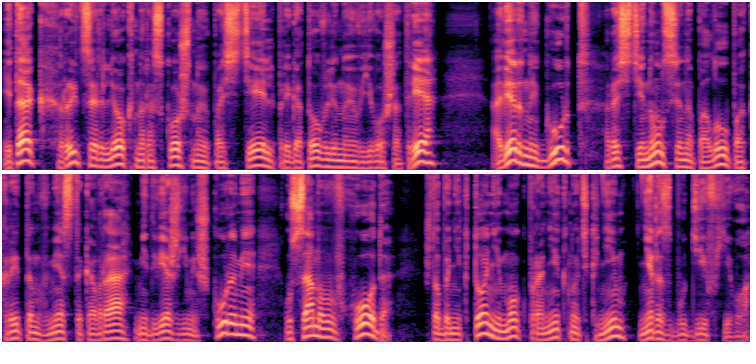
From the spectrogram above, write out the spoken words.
Итак, рыцарь лег на роскошную постель, приготовленную в его шатре, а верный гурт растянулся на полу, покрытым вместо ковра медвежьими шкурами, у самого входа, чтобы никто не мог проникнуть к ним, не разбудив его.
